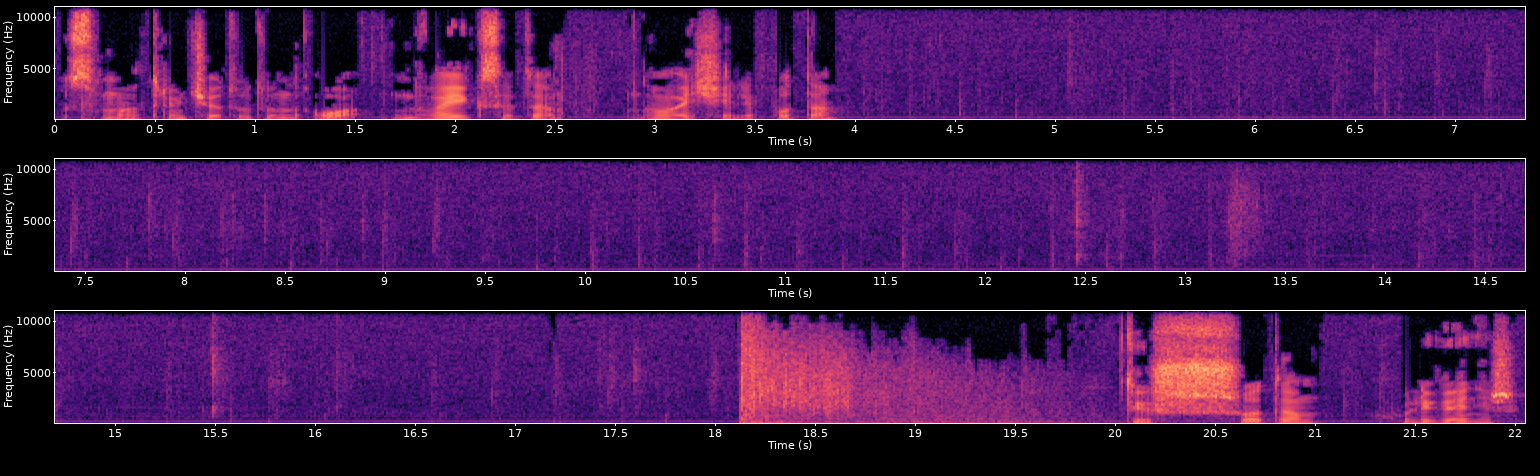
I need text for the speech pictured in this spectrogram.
Посмотрим, что тут у нас. О, 2х это вообще лепота. Ты шо там хулиганишь?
